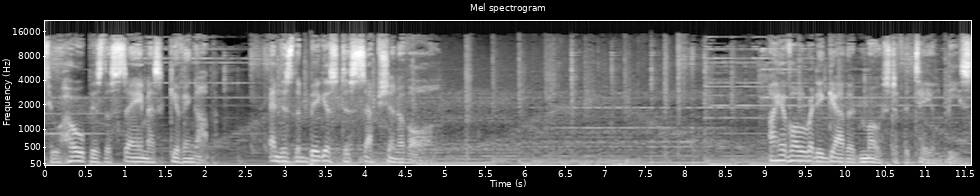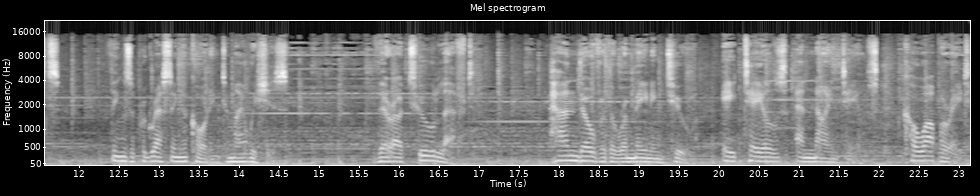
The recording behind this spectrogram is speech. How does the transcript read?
To hope is the same as giving up, and is the biggest deception of all. I have already gathered most of the tailed beasts. Things are progressing according to my wishes. There are two left. Hand over the remaining two, Eight Tails and Nine Tails. Cooperate,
